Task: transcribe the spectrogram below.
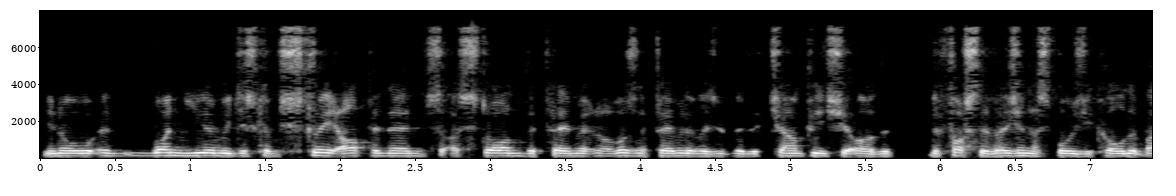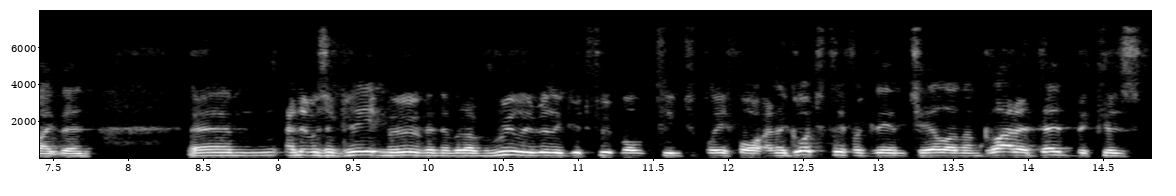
you know, in one year we just come straight up and then sort of stormed the Premier, no, it wasn't the Premier Division, but the Championship or the, the First Division, I suppose you called it back then. Um, and it was a great move, and they were a really, really good football team to play for. And I got to play for Graham Taylor, and I'm glad I did because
